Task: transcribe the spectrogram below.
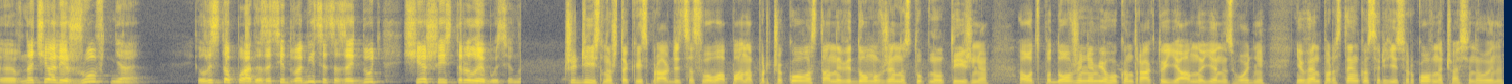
е, в началі жовтня, листопада. За ці два місяці зайдуть ще шість тролейбусів. Чи дійсно ж таки справдяться слова пана Перчакова, стане відомо вже наступного тижня. А от з подовженням його контракту явно є незгодні. Євген Поростенко, Сергій Сурков на часі новини.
